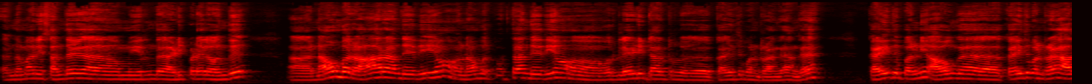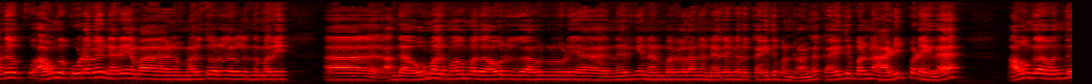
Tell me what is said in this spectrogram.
இந்த மாதிரி சந்தேகம் இருந்த அடிப்படையில் வந்து நவம்பர் ஆறாம் தேதியும் நவம்பர் பத்தாம் தேதியும் ஒரு லேடி டாக்டர் கைது பண்ணுறாங்க அங்கே. கைது பண்ணி அவங்க கைது பண்ணுறாங்க அதை அவங்க கூடவே நிறைய ம மருத்துவர்கள் இந்த மாதிரி அந்த உமர் முகமது அவருக்கு அவர்களுடைய நெருங்கிய நண்பர்களான நிறைய பேர் கைது பண்ணுறாங்க கைது பண்ண அடிப்படையில் அவங்க வந்து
